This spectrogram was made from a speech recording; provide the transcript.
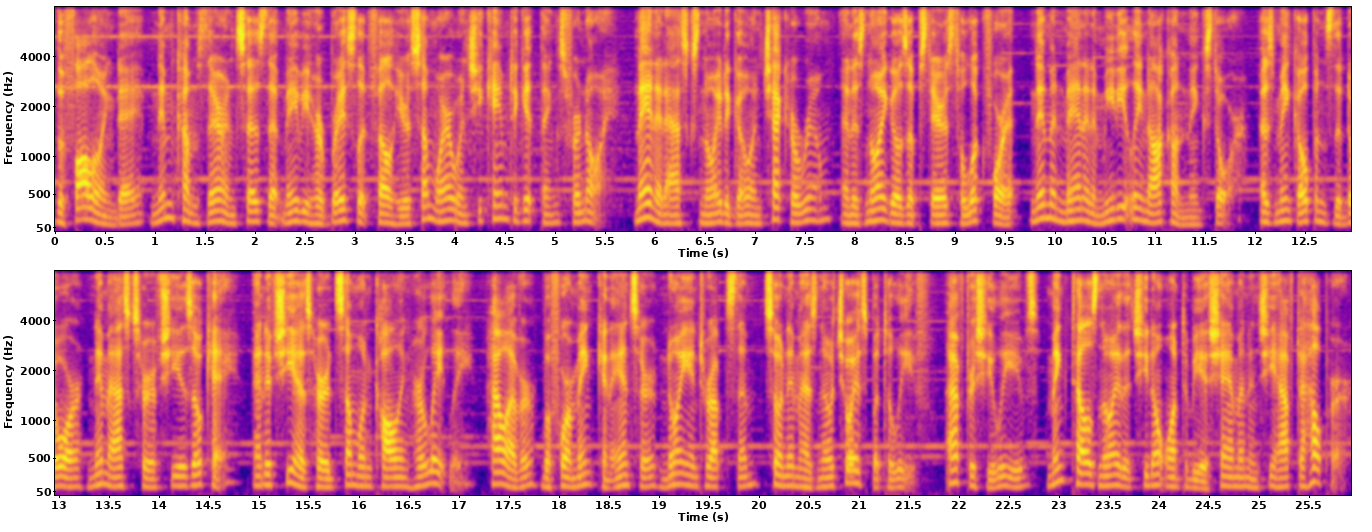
The following day, Nim comes there and says that maybe her bracelet fell here somewhere when she came to get things for Noi. Manit asks Noi to go and check her room, and as Noi goes upstairs to look for it, Nim and Manit immediately knock on Mink's door. As Mink opens the door, Nim asks her if she is okay, and if she has heard someone calling her lately. However, before Mink can answer, Noi interrupts them, so Nim has no choice but to leave. After she leaves, Mink tells Noi that she don't want to be a shaman and she have to help her.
